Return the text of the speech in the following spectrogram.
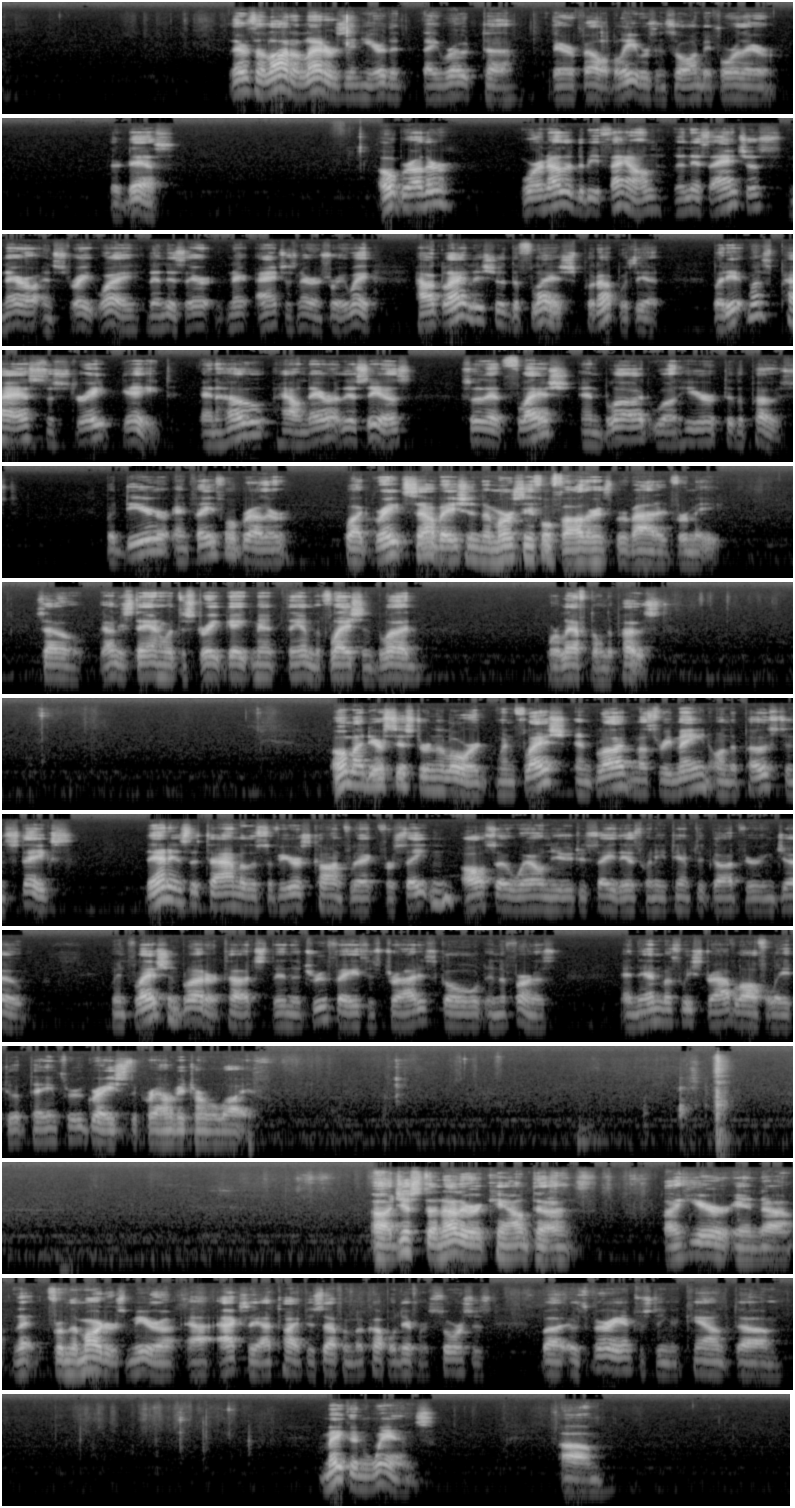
there's a lot of letters in here that they wrote to their fellow believers and so on before their their deaths. Oh, brother, were another to be found than this anxious, narrow, and straight way, than this anxious, narrow, and straight way, how gladly should the flesh put up with it? But it must pass the strait gate, and ho, how narrow this is, so that flesh and blood will adhere to the post. But, dear and faithful brother, what great salvation the merciful Father has provided for me. So, to understand what the strait gate meant to them, the flesh and blood were left on the post. Oh, my dear sister in the Lord, when flesh and blood must remain on the posts and stakes, then is the time of the severest conflict, for Satan also well knew to say this when he tempted God fearing Job. When flesh and blood are touched, then the true faith is tried as gold in the furnace and then must we strive lawfully to obtain through grace the crown of eternal life. Uh, just another account uh, uh, here in uh, that from the Martyr's Mirror. actually, I typed this up from a couple different sources, but it was a very interesting account. Um, Maeyken Wens um,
